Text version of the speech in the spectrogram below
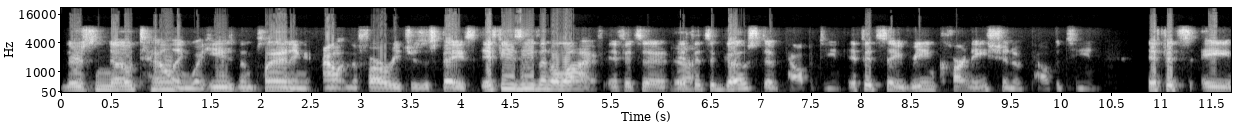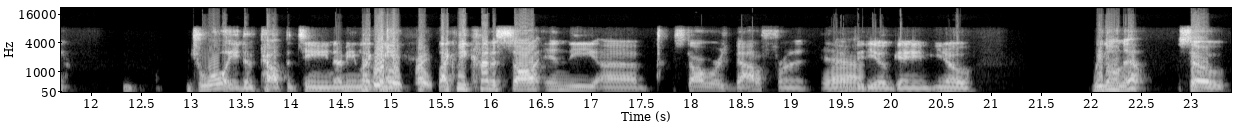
There's no telling what he's been planning out in the far reaches of space. If he's even alive, if it's a Yeah. if it's a ghost of Palpatine, if it's a reincarnation of Palpatine, if it's a droid of Palpatine. I mean, like we right, right. like we kind of saw in the uh, Star Wars Battlefront uh, video game. You know, we don't know. So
